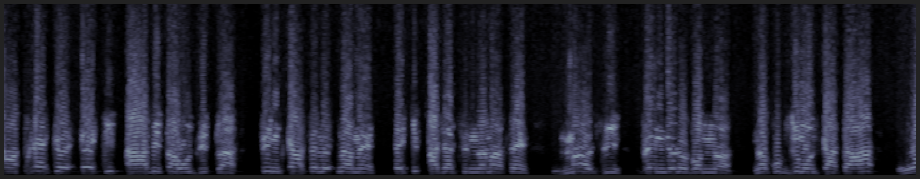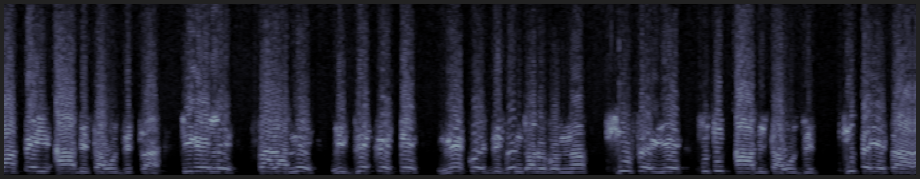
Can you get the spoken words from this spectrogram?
Apre ke ekip Arabita ou dit la, fin kase met nan men, ekip Ajatin nan maten, mardi 22 novem nan, nan Koupe du Monde Qatar, wap peyi Arabita ou dit la, kirele Salame li dekrete Mekwedi 23 novem nan Chou ferye sou tout Arabi Saoudite. Chou ferye sa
